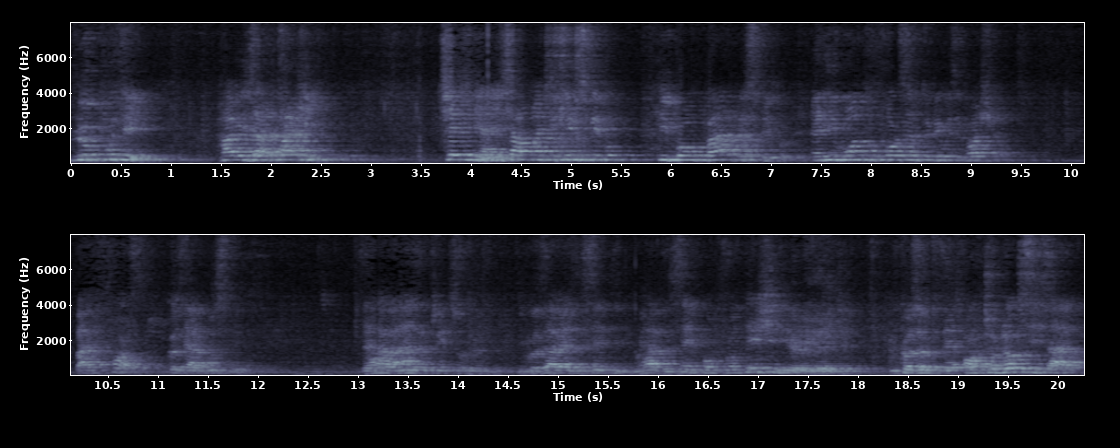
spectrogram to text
Look Putin, how he's attacking Chechnya. You see how much he kills people? He bombards people. And he wants to force them to be with Russia. By force, because they are Muslims. They have another trait of because they have the same thing. We have the same confrontation here in the region because of the orthodoxies are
